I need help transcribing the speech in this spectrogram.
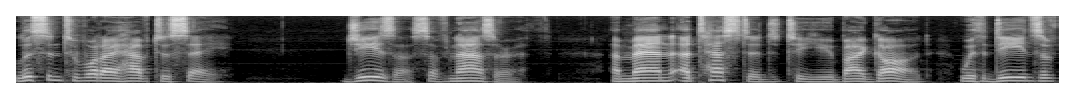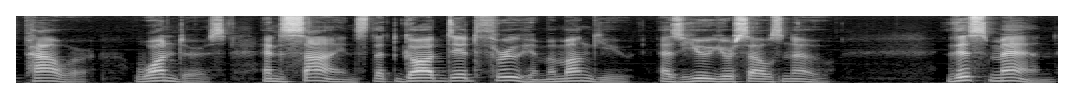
Listen to what I have to say. Jesus of Nazareth, a man attested to you by God with deeds of power, wonders, and signs that God did through him among you, as you yourselves know. This man,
